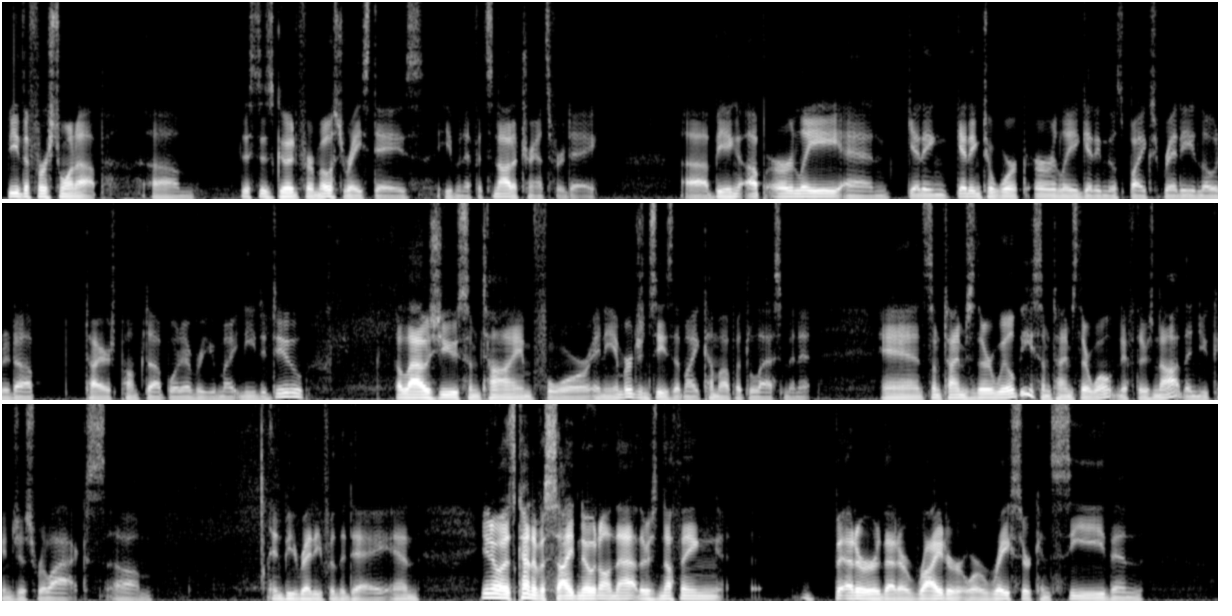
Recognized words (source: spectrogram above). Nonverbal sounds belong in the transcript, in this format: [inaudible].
be the first one up. Um, this is good for most race days, even if it's not a transfer day. Uh, being up early and getting getting to work early, getting those bikes ready, loaded up, tires pumped up, whatever you might need to do, allows you some time for any emergencies that might come up at the last minute. And sometimes there will be, sometimes there won't. And if there's not, then you can just relax um, and be ready for the day. And, you know, as kind of a side note on that, there's nothing better that a rider or a racer can see than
